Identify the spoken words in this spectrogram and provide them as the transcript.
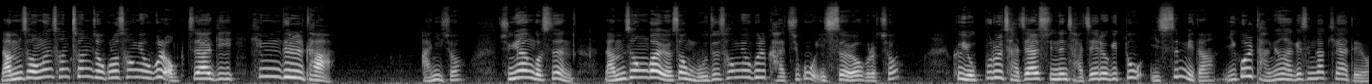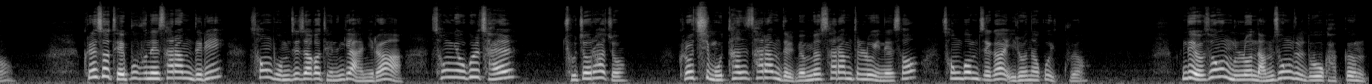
남성은 선천적으로 성욕을 억제하기 힘들다. 아니죠. 중요한 것은 남성과 여성 모두 성욕을 가지고 있어요. 그렇죠? 그 욕구를 자제할 수 있는 자제력이 또 있습니다. 이걸 당연하게 생각해야 돼요. 그래서 대부분의 사람들이 성범죄자가 되는 게 아니라 성욕을 잘 조절하죠. 그렇지 못한 사람들, 몇몇 사람들로 인해서 성범죄가 일어나고 있고요. 근데 여성은 물론 남성들도 가끔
